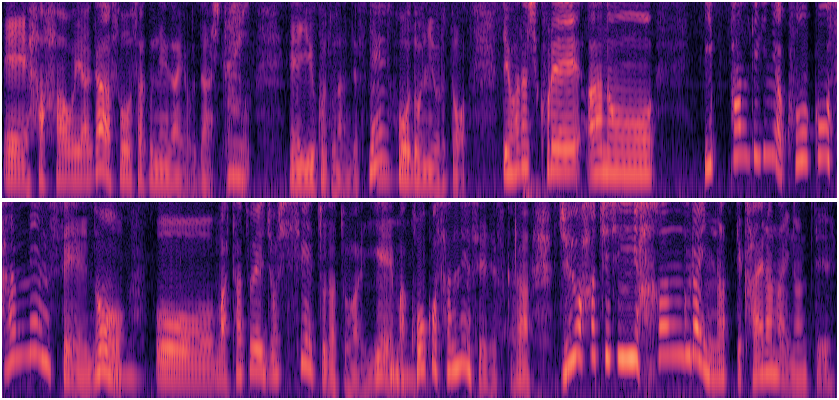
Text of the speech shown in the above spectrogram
えー母親が捜索願いを出したと、はい。えーいうことなんですね、報道によると。で、私これ、あのー一般的には高校3年生の、おまあ、たとえ女子生徒だとはいえ、まあ、高校3年生ですから、18時半ぐらいになって帰らないなんて、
